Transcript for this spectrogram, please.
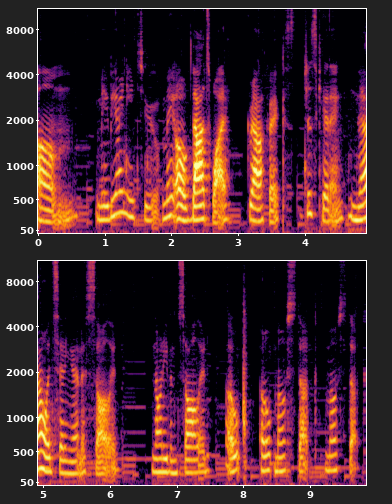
Um, maybe I need to, may oh, that's why. Graphics. Just kidding. Now it's sitting at a solid. Not even solid. Oh, oh, mouse stuck. Mouse stuck.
